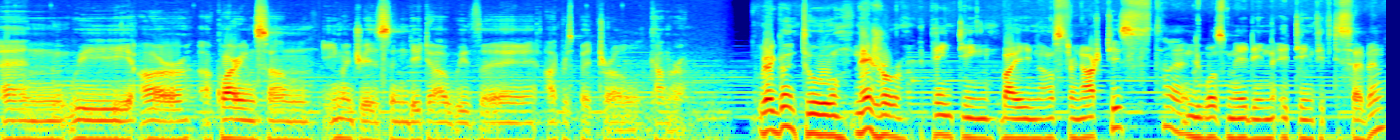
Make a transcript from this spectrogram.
and we are acquiring some images and data with a hyperspectral camera. We are going to measure a painting by an Austrian artist and it was made in 1857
